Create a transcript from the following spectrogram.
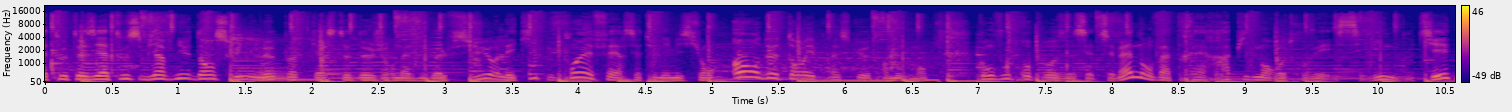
à toutes et à tous, bienvenue dans Swing, le podcast de Journal du Golf sur l'équipe.fr. C'est une émission en deux temps et presque en mouvement qu'on vous propose cette semaine. On va très rapidement retrouver Céline Boutier,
